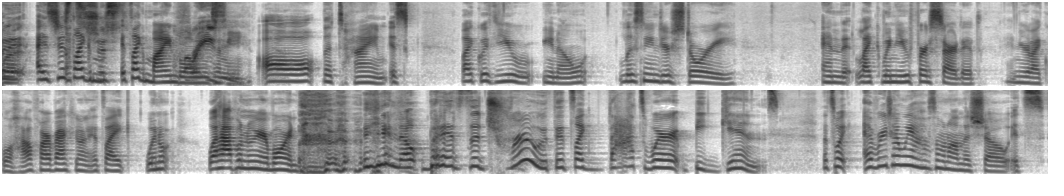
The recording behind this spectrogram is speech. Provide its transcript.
but it's just like just it's like mind blowing to me all the time. It's like with you, you know, listening to your story, and that- like when you first started, and you're like, "Well, how far back you want?" It's like when what happened when you were born, you know. But it's the truth. It's like that's where it begins. That's why every time we have someone on the show, it's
